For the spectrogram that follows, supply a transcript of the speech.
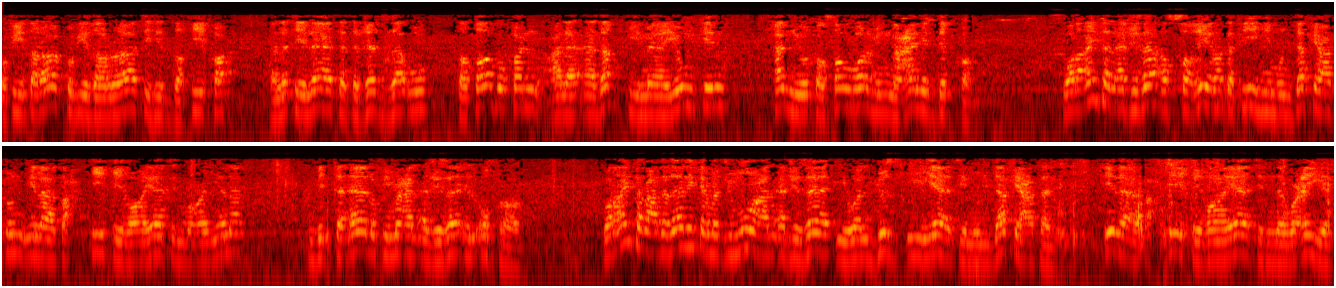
وفي تراكب ذراته الدقيقة التي لا تتجزأ تطابقا على أدق ما يمكن أن يتصور من معاني الدقة. ورأيت الأجزاء الصغيرة فيه مندفعة إلى تحقيق غايات معينة بالتآلف مع الأجزاء الأخرى. ورأيت بعد ذلك مجموع الأجزاء والجزئيات مندفعة إلى تحقيق غايات نوعية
